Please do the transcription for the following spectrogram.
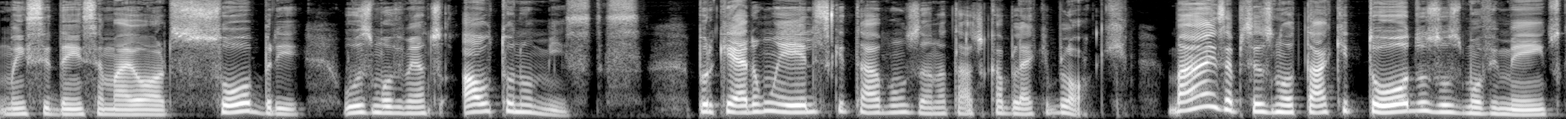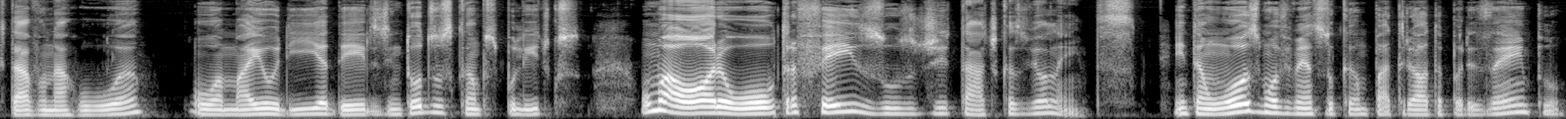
uma incidência maior sobre os movimentos autonomistas, porque eram eles que estavam usando a tática Black Bloc. Mas é preciso notar que todos os movimentos que estavam na rua, ou a maioria deles, em todos os campos políticos, uma hora ou outra fez uso de táticas violentas. Então, os movimentos do campo patriota, por exemplo,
